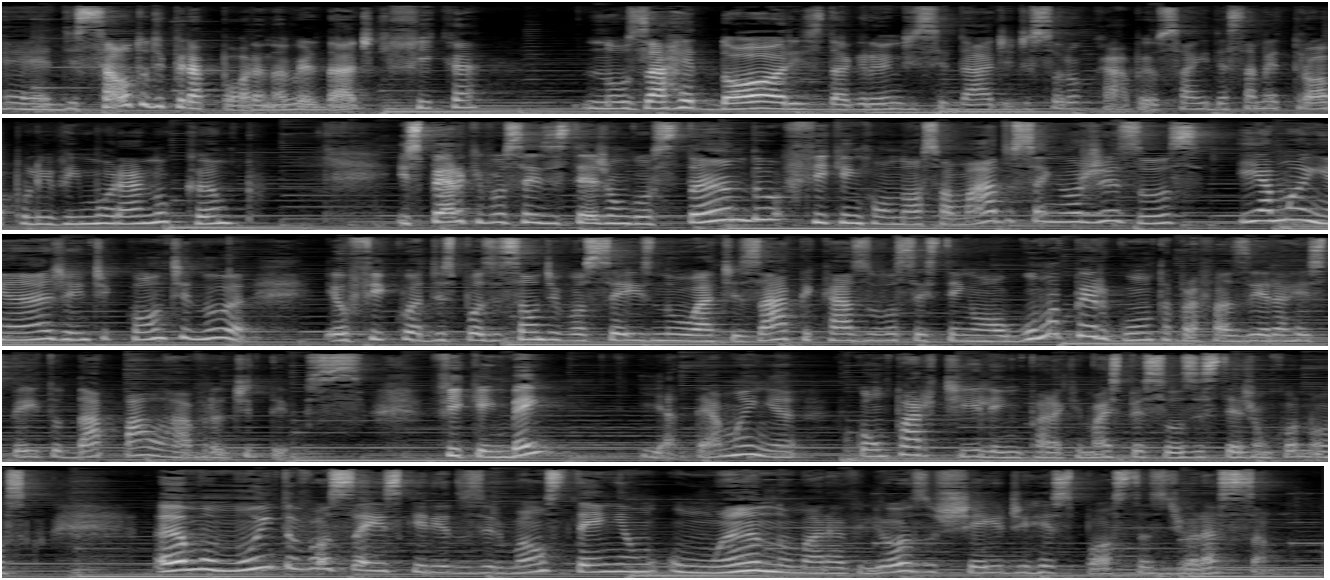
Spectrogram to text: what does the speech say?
é, de Salto de Pirapora, na verdade, que fica nos arredores da grande cidade de Sorocaba. Eu saí dessa metrópole e vim morar no campo. Espero que vocês estejam gostando. Fiquem com o nosso amado Senhor Jesus e amanhã a gente continua. Eu fico à disposição de vocês no WhatsApp caso vocês tenham alguma pergunta para fazer a respeito da palavra de Deus. Fiquem bem e até amanhã. Compartilhem para que mais pessoas estejam conosco. Amo muito vocês, queridos irmãos. Tenham um ano maravilhoso, cheio de respostas de oração.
